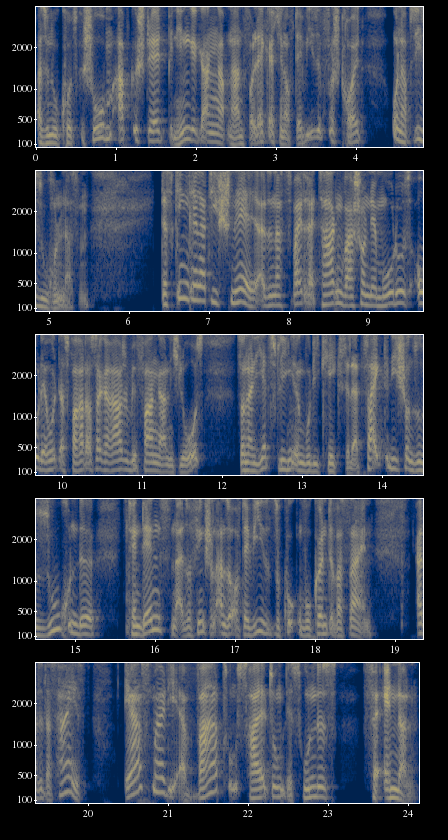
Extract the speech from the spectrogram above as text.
also nur kurz geschoben, abgestellt, bin hingegangen, habe eine Handvoll Leckerchen auf der Wiese verstreut und habe sie suchen lassen. Das ging relativ schnell. Also nach zwei, drei Tagen war schon der Modus, oh, der holt das Fahrrad aus der Garage, wir fahren gar nicht los, sondern jetzt fliegen irgendwo die Kekse. Da zeigte die schon so suchende Tendenzen, also fing schon an, so auf der Wiese zu gucken, wo könnte was sein. Also das heißt, erstmal die Erwartungshaltung des Hundes verändern.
